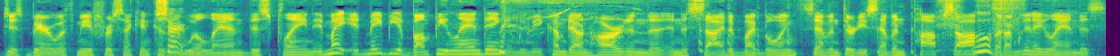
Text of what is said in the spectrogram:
just bear with me for a second because sure. I will land this plane. It might it may be a bumpy landing and we may come down hard and the in the side of my Boeing 737 pops off, Oof. but I'm going to land this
